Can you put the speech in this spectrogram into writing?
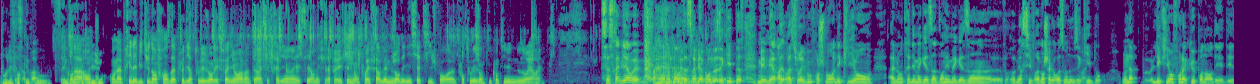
pour l'effort que vous, que vous a, tous les jours. On a pris l'habitude en France d'applaudir tous les jours les soignants à 20 h et c'est très bien et c'est en effet la priorité, mais on pourrait faire le même genre d'initiative pour pour tous les gens qui continuent de nous nourrir. Ouais. Ça serait bien, ouais. non, ça serait bien pour nos équipes. Mais, mais rassurez-vous, franchement, les clients à l'entrée des magasins, dans les magasins, euh, remercient vraiment chaleureusement nos équipes. Donc, on a, les clients font la queue pendant des, des,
